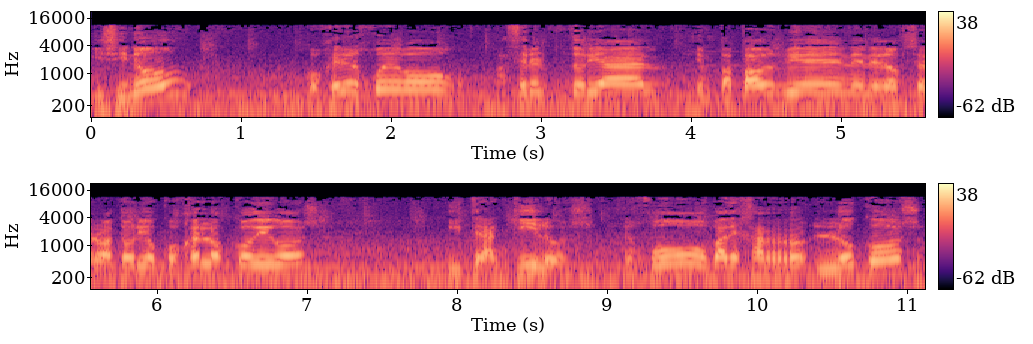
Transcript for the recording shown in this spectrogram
Y si no, coger el juego, hacer el tutorial, empapaos bien en el observatorio, coger los códigos y tranquilos. El juego os va a dejar locos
